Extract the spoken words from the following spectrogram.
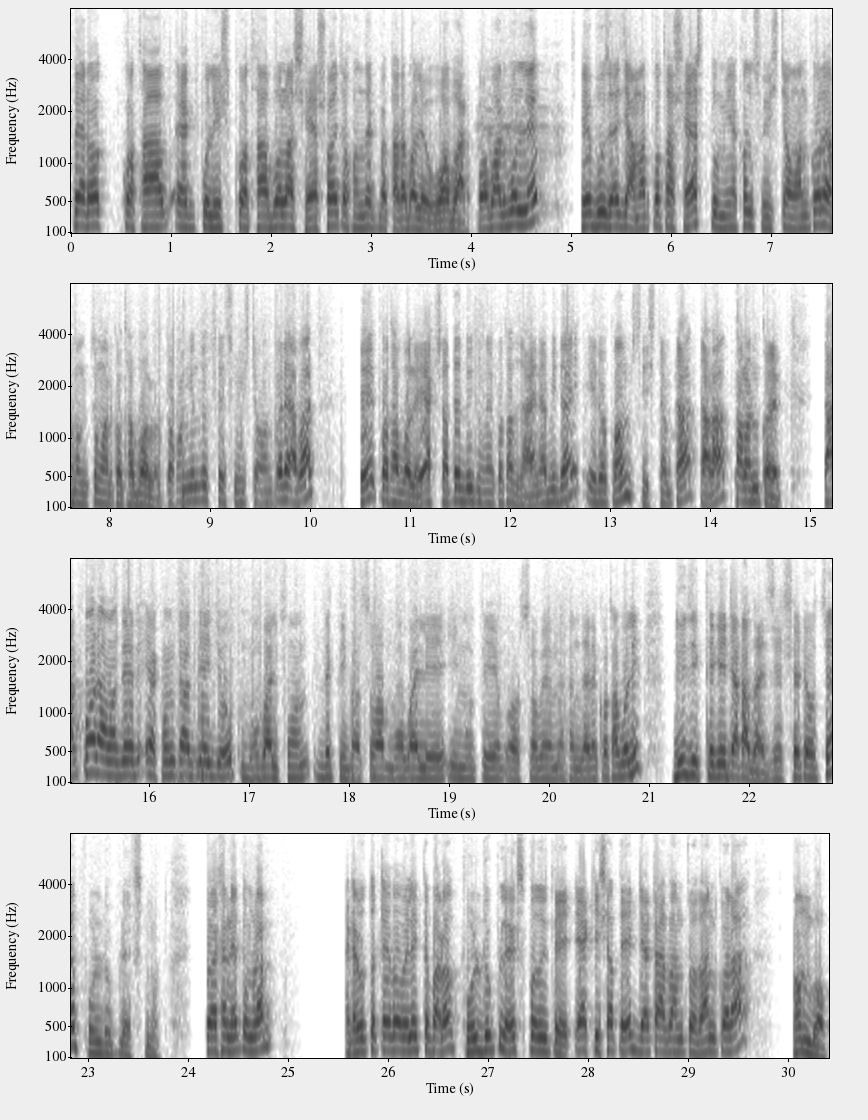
প্রেরক কথা, এক পুলিশ কথা বলা শেষ হয়, তখন দেখবা তারা বলে ওভার ওভার বললে সে বুঝায় যে আমার কথা শেষ, তুমি এখন সুইচটা অন করো এবং তোমার কথা বলো। তখন কিন্তু সে সুইচটা অন করে আবার সে কথা বলে। একসাথে দুজনের কথা যায় না বিদায়, এরকম সিস্টেমটা তারা পালন করে। তারপর আমাদের এখনকার যে যুগ মোবাইল ফোন দেখতেই পাচ্ছ মোবাইলে ইমোতে হোয়াটসঅ্যাপে মেসেঞ্জারে কথা বলি, দুই দিক থেকেই ডাটা যায়। যে সেটা হচ্ছে ফুল ডুপ্লেক্স মোড তো এখানে তোমরা এটার উত্তরটা এভাবে লিখতে পারো ফুল ডুপ্লেক্স পদ্ধতিতে একই সাথে ডেটা আদান প্রদান করা সম্ভব।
